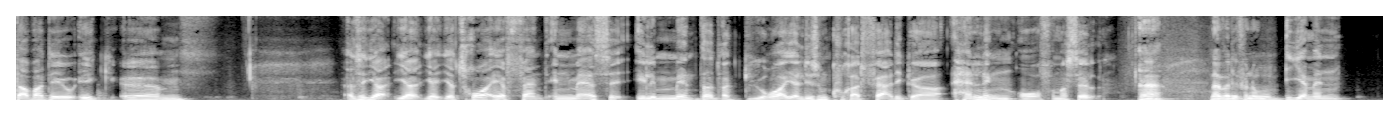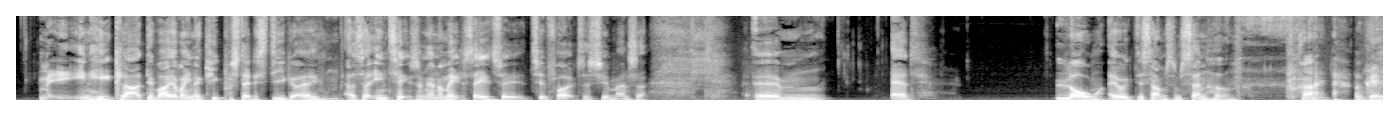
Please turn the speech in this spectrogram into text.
der var det jo ikke... Øhm, altså, jeg, jeg, jeg, jeg tror, jeg fandt en masse elementer, der gjorde, at jeg ligesom kunne retfærdiggøre handlingen over for mig selv. Ja. Hvad var det for nogle? Jamen, en helt klart, det var, at jeg var inde og kigge på statistikker. Ikke? Altså, en ting, som jeg normalt sagde til, til folk, så siger man altså, øhm, at lov er jo ikke det samme som sandheden. Nej, okay.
